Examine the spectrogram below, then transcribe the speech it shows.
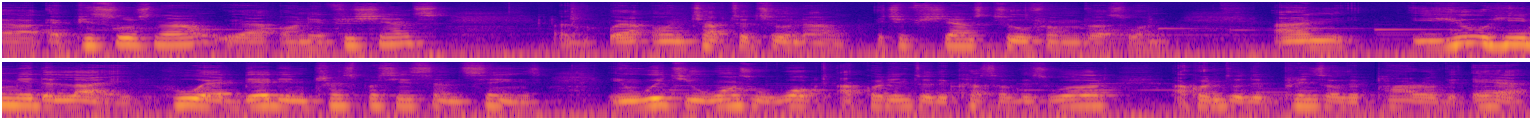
uh, epistles now. We are on Ephesians. Uh, we are on chapter 2 now. Ephesians 2 from verse 1. And you he made alive, who were dead in trespasses and sins, in which you once walked according to the curse of this world, according to the prince of the power of the air,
